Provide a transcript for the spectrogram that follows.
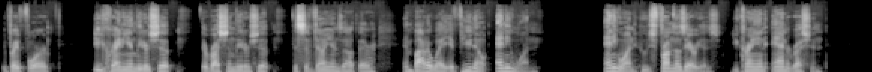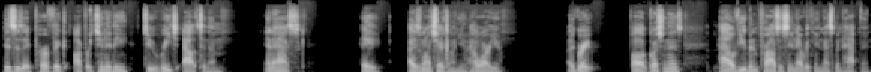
We pray for the Ukrainian leadership, the Russian leadership, the civilians out there. And by the way, if you know anyone, anyone who's from those areas, Ukrainian and Russian, this is a perfect opportunity to reach out to them and ask, Hey, I just want to check on you. How are you? A great follow up question is, How have you been processing everything that's been happening?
